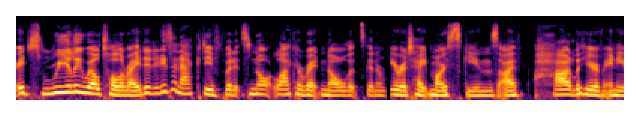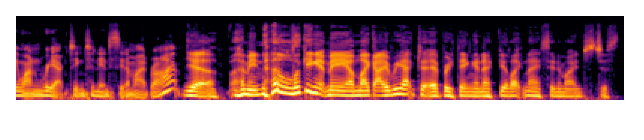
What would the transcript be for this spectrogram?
it's really well tolerated. It isn't active, but it's not like a retinol that's going to irritate most skins. I hardly hear of anyone reacting to niacinamide, right? Yeah. I mean, looking at me, I'm like, I react to everything and I feel like niacinamide's just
